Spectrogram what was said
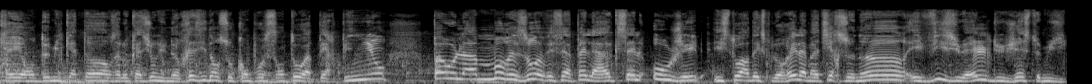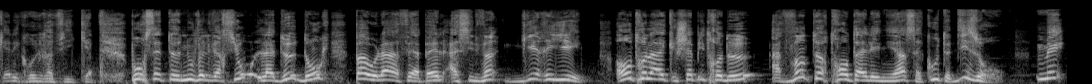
Créé en 2014 à l'occasion d'une résidence au Campo Santo à Perpignan, Paola Morezo avait fait appel à Axel Auger, histoire d'explorer la matière sonore et visuelle du geste musical et. Pour cette nouvelle version, la 2 donc, Paola a fait appel à Sylvain Guerrier. Entre Lacs, chapitre 2, à 20h30 à Alenia, ça coûte 10 euros. Mais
